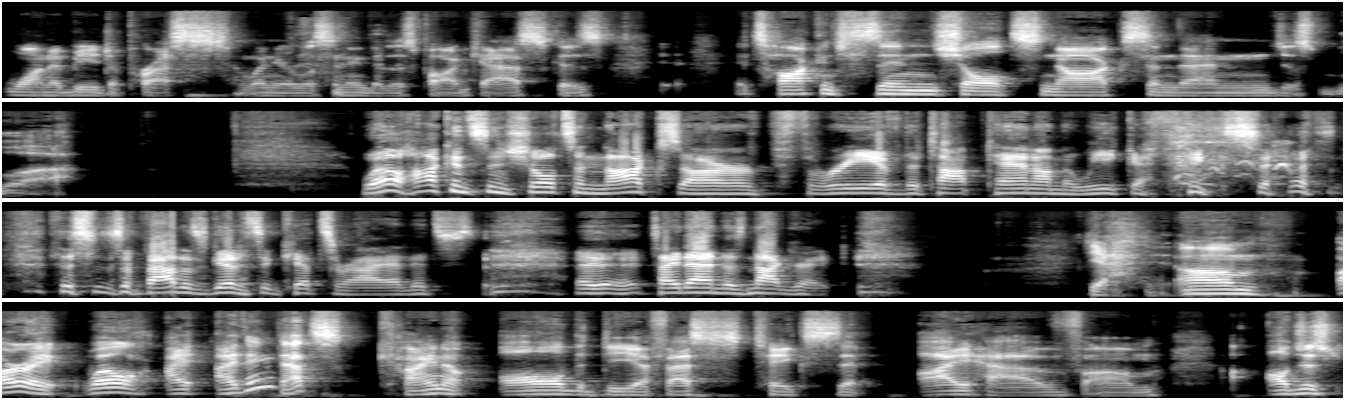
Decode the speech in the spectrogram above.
want to be depressed when you're listening to this podcast because it's Hockenson, Schultz, Knox, and then just blah. Well, Hockenson, Schultz, and Knox are three of the top 10 on the week, I think. So this is about as good as it gets, Ryan. It's uh, tight end is not great. Yeah. Um, all right. Well, I, I think that's kind of all the DFS takes that I have. Um, I'll just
